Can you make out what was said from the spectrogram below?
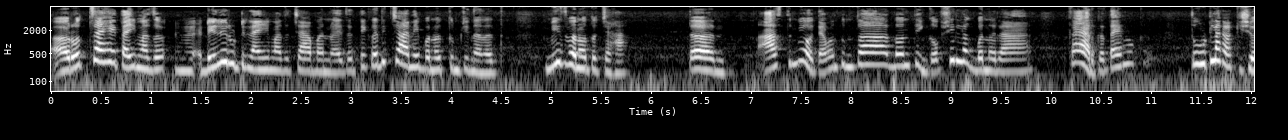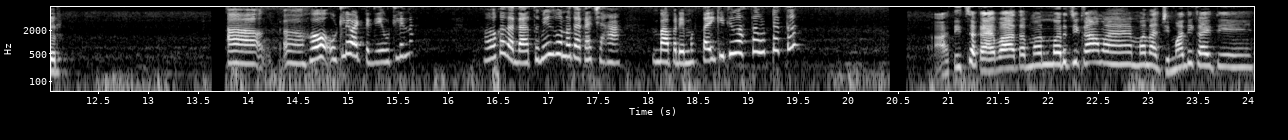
अ, रोजचं आहे ताई माझं. डेली रुटीन आहे माझं चहा बनवायचं. ते कधीच चहा नाही बनवत तुमची ननद. मीच बनवतो चहा. तर आज तुम्ही होत्या पण तुमचा दोन तीन कप शिल्लक बनवला. काय हरकत आहे मग? तू उठला का किशोर? हो उठले वाटते ते. उठले ना? हो का दादा? तुम्हीच बनवता का चहा? बापरे मग ताई किती वाजता उठतात तिचं काय बा आता मन मर्जी काम आहे. मनाची मादी काय ते.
